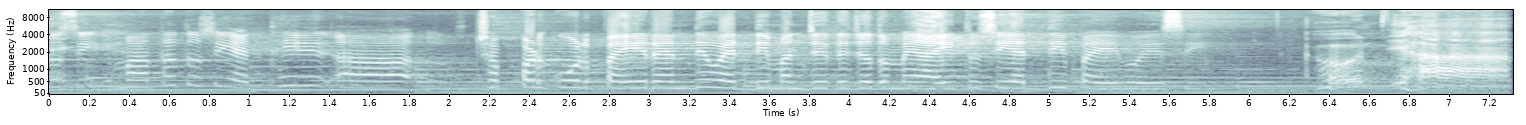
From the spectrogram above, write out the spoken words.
ਤੁਸੀਂ ਮਾਤਾ ਤੁਸੀਂ ਇੱਥੇ ਹੀ, ਅਹ, ਛੱਪੜ ਕੋਲ ਪਏ ਰਹਿੰਦੇ ਹੋ ਐਦੀ ਮੰਜੇ ਤੇ ਜਦੋਂ ਮੈਂ ਆਈ ਤੁਸੀਂ ਐਦੀ ਪਏ ਹੋਏ ਸੀ। ਹੋਰ ਜੀ ਹਾਂ।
